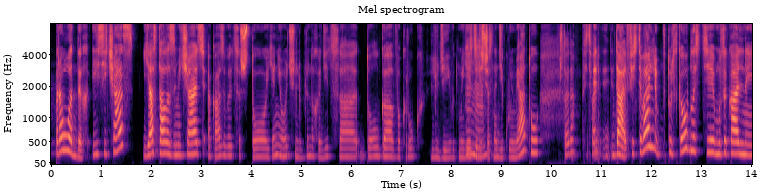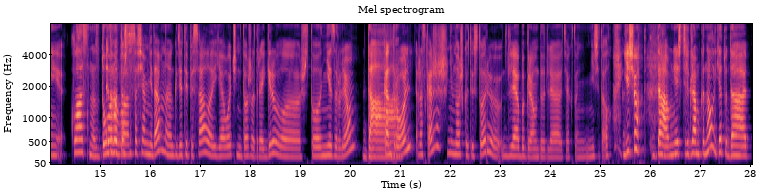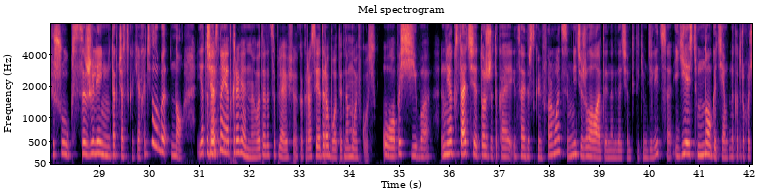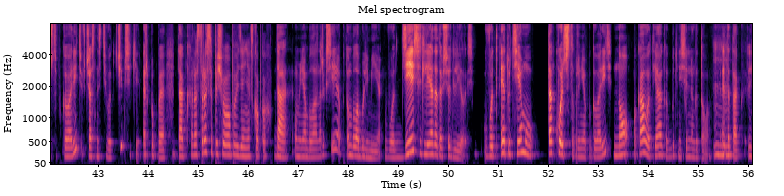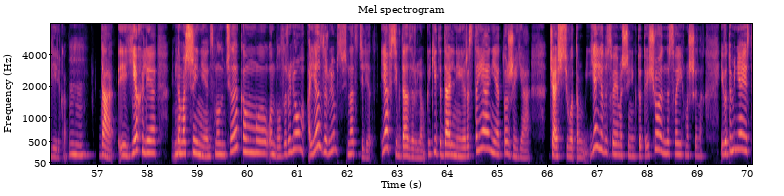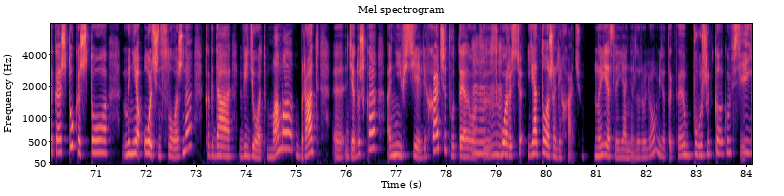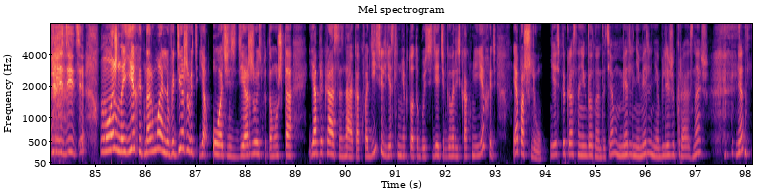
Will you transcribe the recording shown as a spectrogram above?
Про отдых. И сейчас я стала замечать, оказывается, что я не очень люблю находиться долго вокруг людей. Вот мы ездили угу. сейчас на Дикую Мяту. Что это? Фестиваль? Э, да, фестиваль в Тульской области, музыкальный. Классно, здорово. Это вот то, что совсем недавно, где ты писала, я очень тоже отреагировала, что не за рулем. Да. Контроль. Расскажешь немножко эту историю для бэкграунда, для тех, кто не читал? Еще? Да, у меня есть телеграм-канал, я туда пишу, к сожалению, не так часто, как я хотела бы, но я туда... Честно и откровенно, вот это цепляющее как раз, и это работает на мой вкус. О, спасибо. Мне, кстати, тоже такая инсайдерская информация, мне тяжеловато иногда чем-то таким делиться. Есть много тем, на которых хочется поговорить, в частности, вот чипсики, РПП, так. Расстройство пищевого поведения в скобках. Да, у меня была анорексия, а потом была булимия. Вот 10 лет это все длилось. Вот эту тему так хочется про нее поговорить, но пока вот я как будто не сильно готова. Mm-hmm. Это так, лирика. Mm-hmm. Да, ехали mm-hmm. на машине с молодым человеком, он был за рулем, а я за рулем с 18 лет. Я всегда за рулем. Какие-то дальние расстояния тоже я. Чаще всего там я еду в своей машине, кто-то еще на своих машинах. И вот у меня есть такая штука, что мне очень сложно, когда ведет мама, брат, э, дедушка, они все лихачат вот этой mm-hmm. вот скоростью. Я тоже лихачу Но если я не за рулем, я такая, боже, как вы все ездите? Можно ехать нормально, выдерживать. Я очень сдерживаюсь, потому что я прекрасно знаю, как водитель, если мне кто-то будет сидеть и говорить, как мне ехать, я пошлю. Есть прекрасный анекдот на эту тему. Медленнее, медленнее, ближе к краю, знаешь? Нет?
